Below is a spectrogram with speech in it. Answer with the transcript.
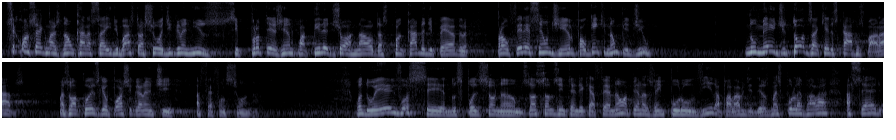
Você consegue imaginar um cara sair debaixo da chuva de granizo, se protegendo com a pilha de jornal, das pancadas de pedra, para oferecer um dinheiro para alguém que não pediu? no meio de todos aqueles carros parados. Mas uma coisa que eu posso te garantir, a fé funciona. Quando eu e você nos posicionamos, nós precisamos entender que a fé não apenas vem por ouvir a palavra de Deus, mas por levá-la a sério.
